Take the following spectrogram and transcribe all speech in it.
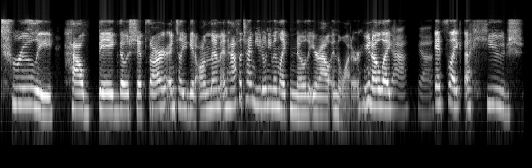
truly how big those ships are mm-hmm. until you get on them. And half the time, you don't even, like, know that you're out in the water. You know, like, yeah, yeah. it's like a huge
